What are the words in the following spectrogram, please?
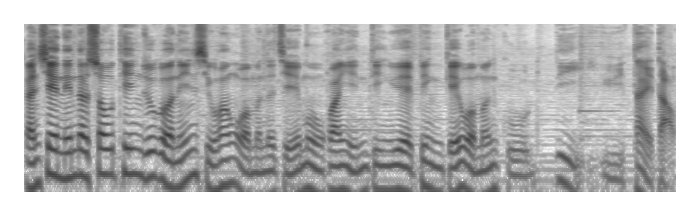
感谢您的收听。如果您喜欢我们的节目，欢迎订阅并给我们鼓励与带导。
